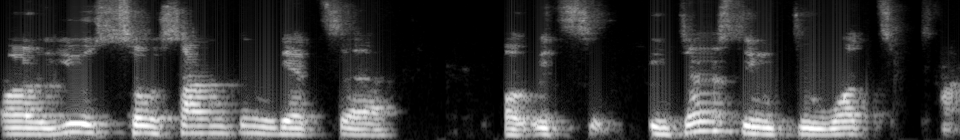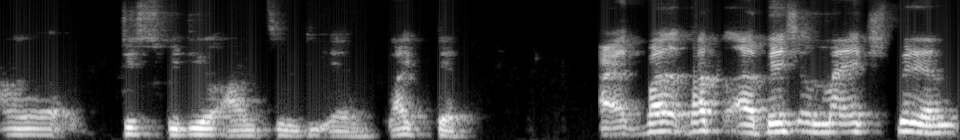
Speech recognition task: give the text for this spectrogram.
or you show something that's uh, oh it's interesting to watch uh, this video until the end like that I, but but uh, based on my experience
